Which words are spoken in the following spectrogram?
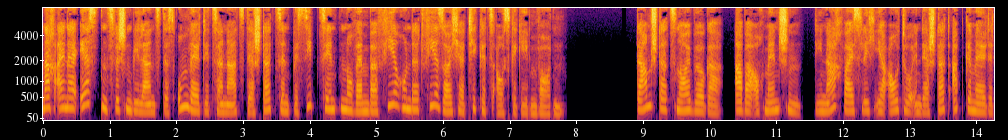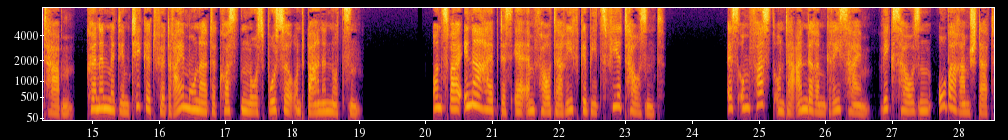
Nach einer ersten Zwischenbilanz des Umweltdezernats der Stadt sind bis 17. November 404 solcher Tickets ausgegeben worden. Darmstadts Neubürger, aber auch Menschen, die nachweislich ihr Auto in der Stadt abgemeldet haben, können mit dem Ticket für drei Monate kostenlos Busse und Bahnen nutzen. Und zwar innerhalb des RMV-Tarifgebiets 4000. Es umfasst unter anderem Griesheim, Wixhausen, Oberramstadt,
